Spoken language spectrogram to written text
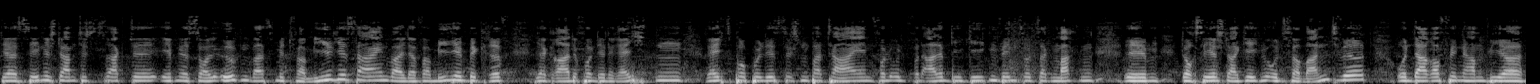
der Szene-Stammtisch sagte eben, es soll irgendwas mit Familie sein, weil der Familienbegriff ja gerade von den rechten, rechtspopulistischen Parteien, von uns, von allem, die Gegenwind sozusagen machen, ähm, doch sehr stark gegen uns verwandt wird. Und daraufhin haben wir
